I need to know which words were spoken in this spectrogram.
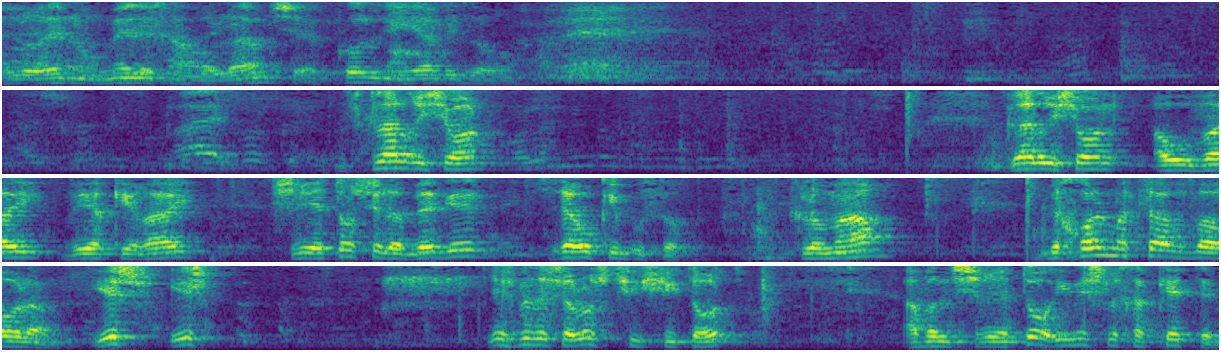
אלוהינו מלך העולם, שהכל נהיה בדברו. אז כלל ראשון, כלל ראשון, אהוביי ויקיריי, שרייתו של הבגד, זהו כיבוסו. כלומר, בכל מצב בעולם. יש, יש, יש בזה שלוש שיטות, אבל שרייתו, אם יש לך כתם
